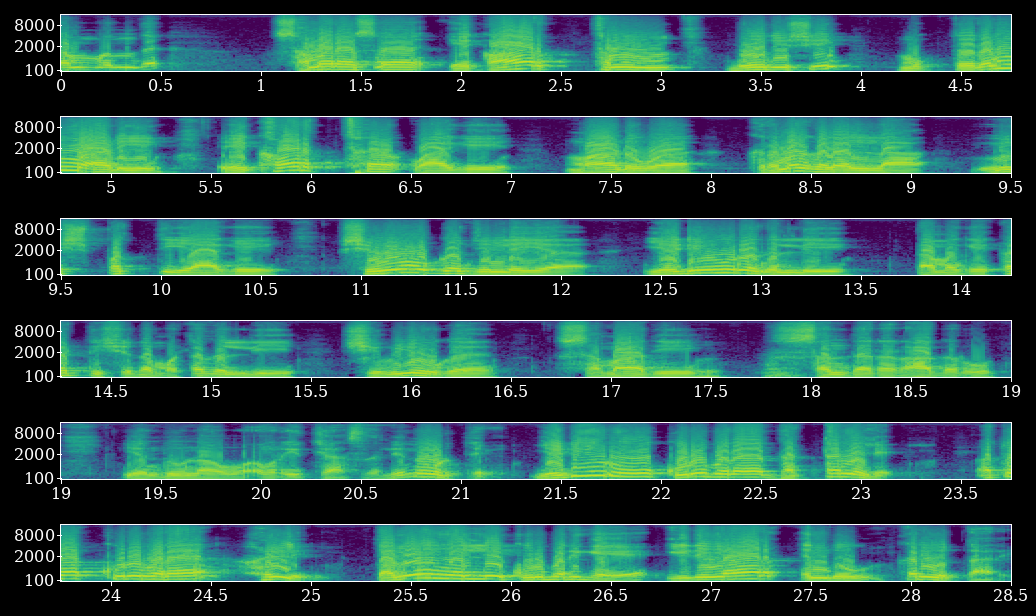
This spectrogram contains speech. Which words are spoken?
ಸಂಬಂಧ ಸಮರಸ ಏಕಾರ್ಥಂ ಬೋಧಿಸಿ ಮುಕ್ತರಂ ಮಾಡಿ ಏಕಾರ್ಥವಾಗಿ ಮಾಡುವ ಕ್ರಮಗಳೆಲ್ಲ ನಿಷ್ಪತ್ತಿಯಾಗಿ ಶಿವಮೊಗ್ಗ ಜಿಲ್ಲೆಯ ಯಡಿಯೂರದಲ್ಲಿ ತಮಗೆ ಕಟ್ಟಿಸಿದ ಮಠದಲ್ಲಿ ಶಿವಯೋಗ ಸಮಾಧಿ ಸಂದರರಾದರು ಎಂದು ನಾವು ಅವರ ಇತಿಹಾಸದಲ್ಲಿ ನೋಡ್ತೇವೆ. ಯಡಿಯೂರು ಕುರುಬರ ದಟ್ಟನೆಲೆ ಅಥವಾ ಕುರುಬರ ಹಳ್ಳಿ. ತಮಿಳಿನಲ್ಲಿ ಕುರುಬರಿಗೆ ಇಡಿಯಾರ್ ಎಂದು ಕರೆಯುತ್ತಾರೆ.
